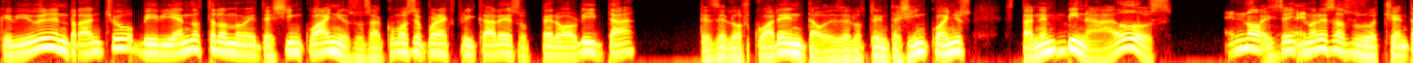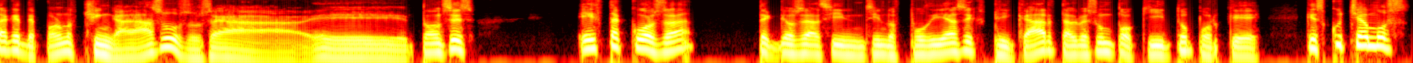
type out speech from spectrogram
que viven en rancho viviendo hasta los 95 años. O sea, ¿cómo se puede explicar eso? Pero ahorita, desde los 40 o desde los 35 años, están empinados. Eh, no, Hay eh, señores a sus 80 que te ponen unos chingadazos, o sea, eh, entonces, esta cosa, te- o sea, si, si nos pudieras explicar tal vez un poquito, porque, ¿qué escuchamos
